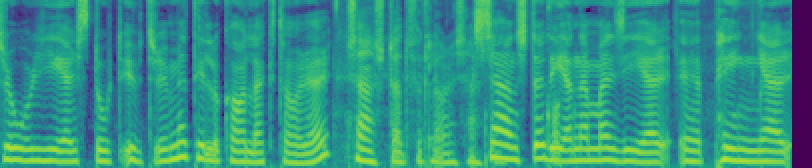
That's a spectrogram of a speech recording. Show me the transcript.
tror ger stort utrymme till lokala aktörer. Kärnstöd, förklara kärnstöd. Kärnstöd är när man ger eh, pengar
